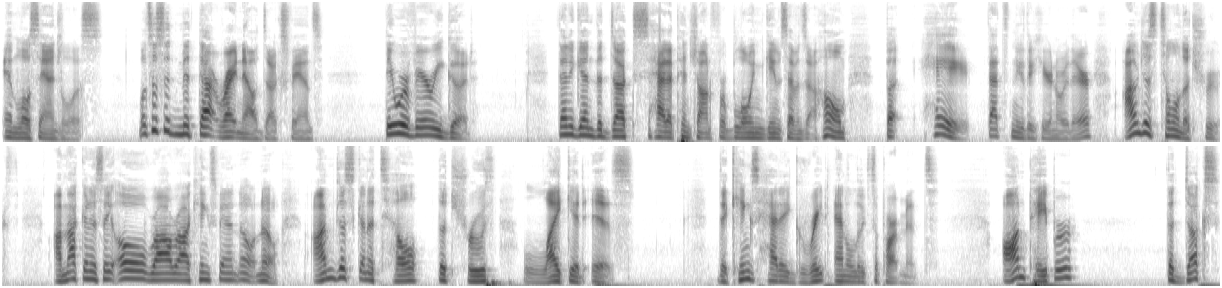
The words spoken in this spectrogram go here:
in Los Angeles. Let's just admit that right now, Ducks fans. They were very good. Then again, the Ducks had a pinch on for blowing game sevens at home, but hey, that's neither here nor there. I'm just telling the truth. I'm not going to say, oh, rah, rah, Kings fan. No, no. I'm just going to tell the truth like it is. The Kings had a great analytics department. On paper, the Ducks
